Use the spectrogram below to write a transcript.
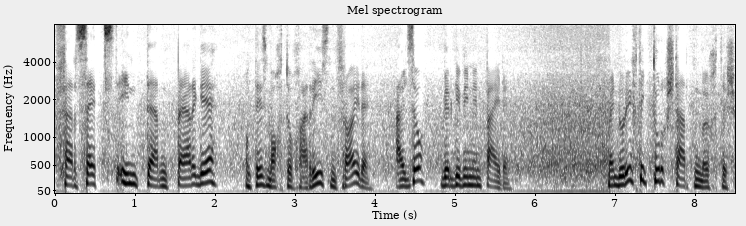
versetzt intern Berge und das macht doch eine Riesenfreude. Also, wir gewinnen beide. Wenn du richtig durchstarten möchtest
